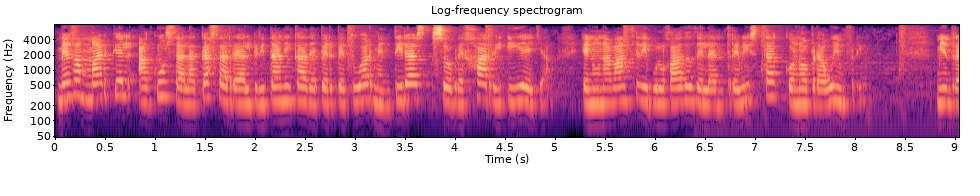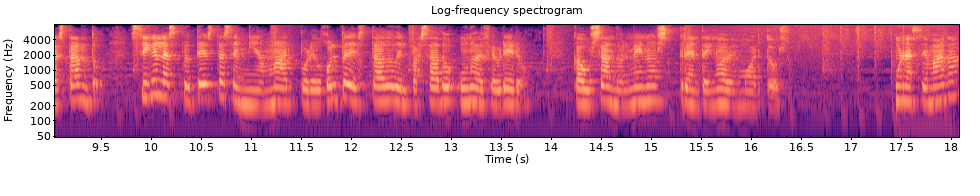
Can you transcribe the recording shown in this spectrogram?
Meghan Markle acusa a la Casa Real Británica de perpetuar mentiras sobre Harry y ella en un avance divulgado de la entrevista con Oprah Winfrey. Mientras tanto, siguen las protestas en Myanmar por el golpe de Estado del pasado 1 de febrero, causando al menos 39 muertos. Una semana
